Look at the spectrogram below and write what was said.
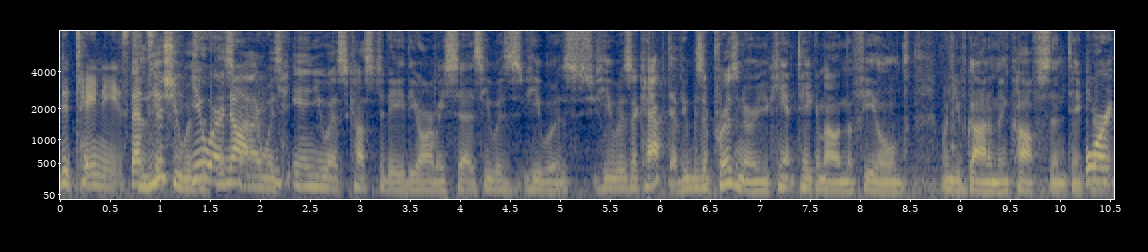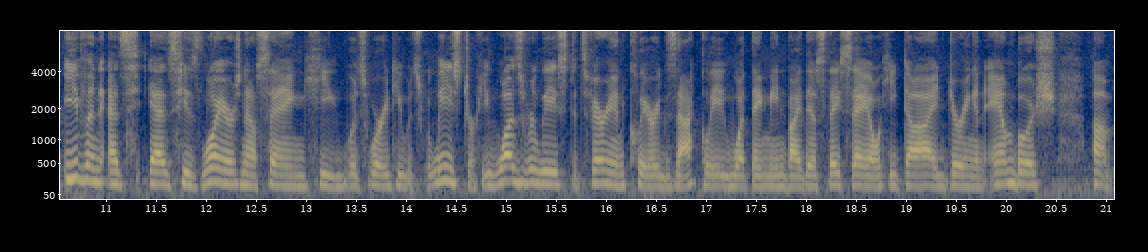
detainees. So That's the issue was you that are this not, guy was in U.S. custody. The Army says he was he was he was a captive. He was a prisoner. You can't take him out in the field when you've got him in cuffs and take Or even as as his lawyers now saying he was worried he was released or he was released. It's very unclear exactly what they mean by this. They say, oh, he died during an ambush. Um,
